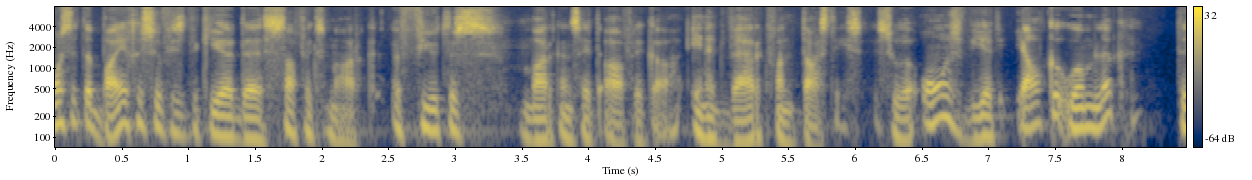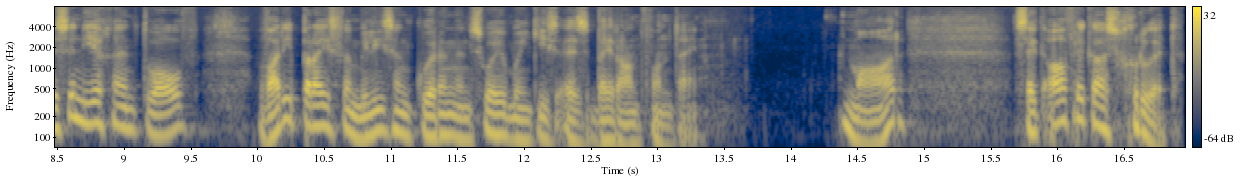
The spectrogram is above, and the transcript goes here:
ons het 'n baie gesofistikeerde Safex mark, 'n futures mark in Suid-Afrika en dit werk fantasties. So ons weet elke oomblik tussen 9 en 12 wat die prys van mielies en koring en sojaboontjies is by Randfontein. Maar Suid-Afrika is groot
